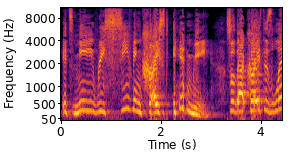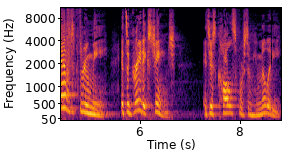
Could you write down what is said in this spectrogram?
It's me receiving Christ in me so that Christ is lived through me. It's a great exchange. It just calls for some humility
